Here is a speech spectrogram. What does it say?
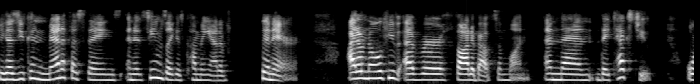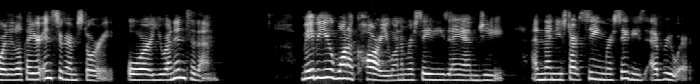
because you can manifest things and it seems like it's coming out of thin air. I don't know if you've ever thought about someone and then they text you or they look at your instagram story or you run into them. Maybe you want a car you want a mercedes amg and then you start seeing mercedes everywhere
